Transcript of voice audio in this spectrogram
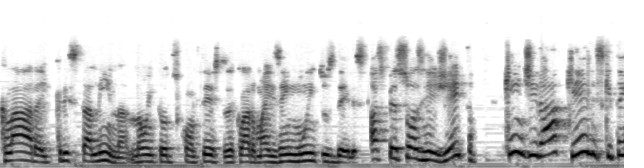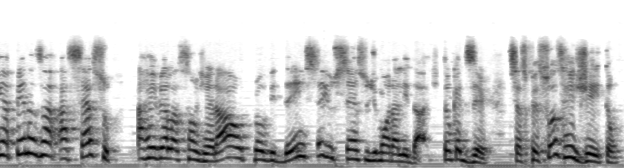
clara e cristalina, não em todos os contextos, é claro, mas em muitos deles, as pessoas rejeitam, quem dirá aqueles que têm apenas acesso à revelação geral, providência e o senso de moralidade? Então, quer dizer, se as pessoas rejeitam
